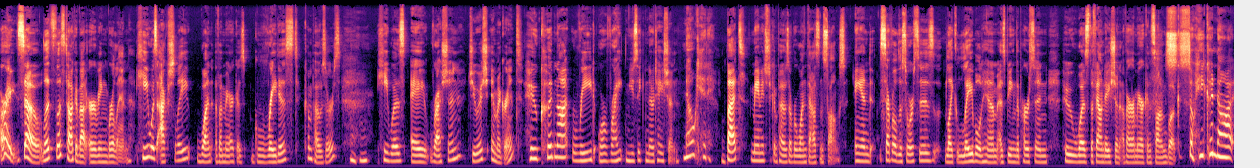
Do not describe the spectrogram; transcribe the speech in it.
All right, so let's let's talk about Irving Berlin. He was actually one of America's greatest composers. years. He was a Russian Jewish immigrant who could not read or write music notation No kidding. but managed to compose over 1000 songs and several of the sources like labeled him as being the person who was the foundation of our american songbook So he could not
